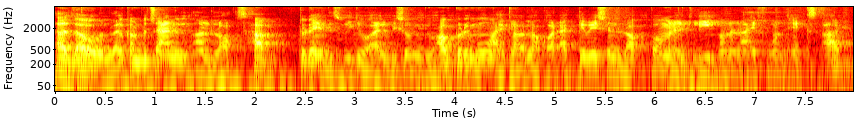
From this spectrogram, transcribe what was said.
Hello and welcome to channel Unlocks Hub. Today in this video I'll be showing you how to remove iCloud lock or activation lock permanently on an iPhone XR.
